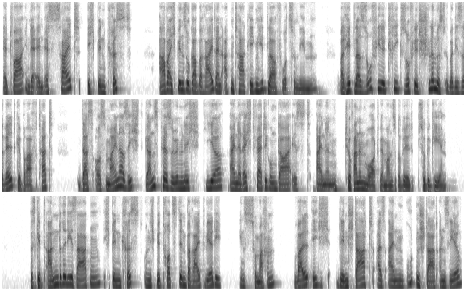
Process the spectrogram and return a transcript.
etwa in der NS-Zeit, ich bin Christ, aber ich bin sogar bereit, ein Attentat gegen Hitler vorzunehmen weil Hitler so viel Krieg, so viel Schlimmes über diese Welt gebracht hat, dass aus meiner Sicht ganz persönlich hier eine Rechtfertigung da ist, einen Tyrannenmord, wenn man so will, zu begehen. Es gibt andere, die sagen, ich bin Christ und ich bin trotzdem bereit, Wehrdienst zu machen, weil ich den Staat als einen guten Staat ansehe,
